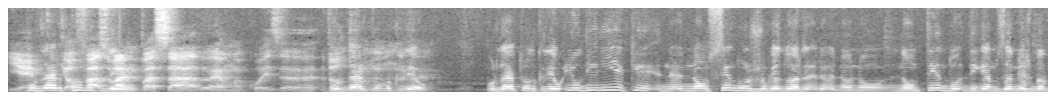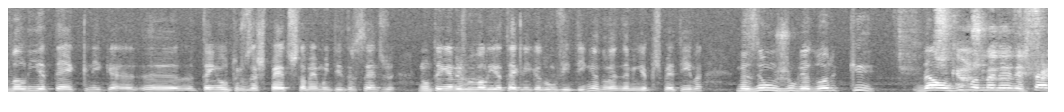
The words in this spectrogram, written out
E é, por dar que ele faz que o ano passado é uma coisa. Por dar tudo o que deu. Por dar tudo o que deu. Eu diria que, não sendo um jogador, não, não, não tendo, digamos, a mesma valia técnica, uh, tem outros aspectos também muito interessantes, não tem a mesma valia técnica de um Vitinha, da minha perspectiva, mas é um jogador que, de alguma é um maneira, está.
